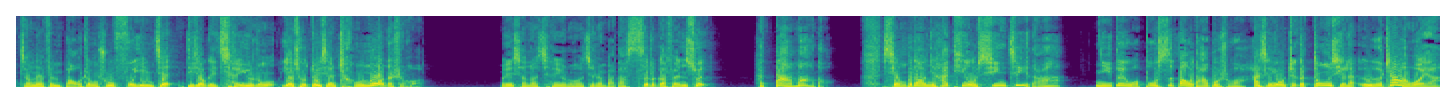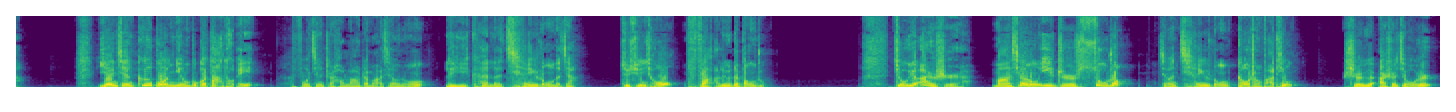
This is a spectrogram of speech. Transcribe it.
将那份保证书复印件递交给钱玉荣，要求兑现承诺的时候，没想到钱玉荣竟然把他撕了个粉碎，还大骂道：“想不到你还挺有心计的啊！你对我不思报答不说，还想用这个东西来讹诈我呀！”眼见胳膊拧不过大腿，父亲只好拉着马香荣离开了钱玉荣的家，去寻求法律的帮助。九月二十日，马香龙一纸诉状将钱玉荣告上法庭。十月二十九日，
